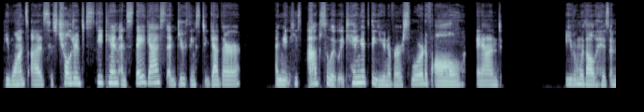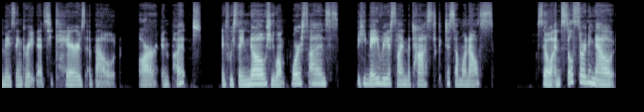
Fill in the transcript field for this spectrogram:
He wants us, his children, to seek him and say yes and do things together. I mean, he's absolutely king of the universe, Lord of all. And even with all his amazing greatness, he cares about our input. If we say no, he won't force us, but he may reassign the task to someone else. So I'm still sorting out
